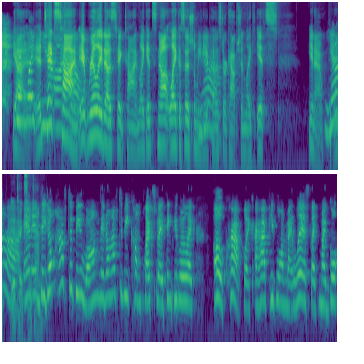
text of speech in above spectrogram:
yeah like it takes time. Out. it really does take time. Like it's not like a social media yeah. post or caption. Like it's you know yeah it, it and they don't have to be long. They don't have to be complex but i think people are like oh crap like i have people on my list. Like my goal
